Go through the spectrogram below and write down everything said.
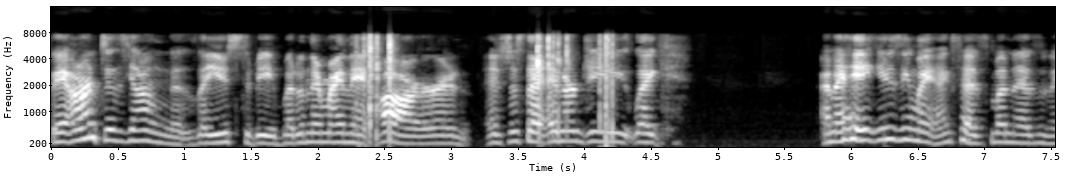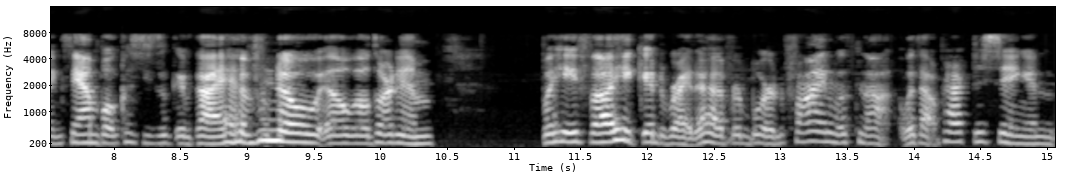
they aren't as young as they used to be, but in their mind they are, and it's just that energy, like. And I hate using my ex-husband as an example because he's a good guy. I have no ill will toward him, but he thought he could ride a hoverboard fine with not without practicing, and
